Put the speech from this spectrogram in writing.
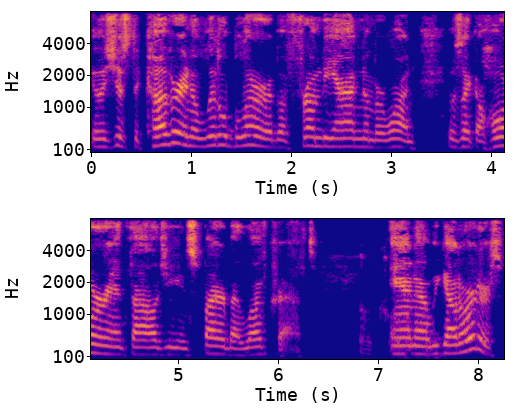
It was just the cover and a little blurb of From Beyond number one. It was like a horror anthology inspired by Lovecraft. So cool. And uh, we got orders.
